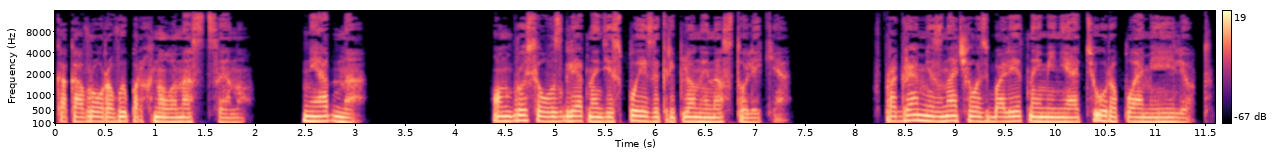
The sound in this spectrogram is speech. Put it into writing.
как Аврора выпорхнула на сцену. Не одна, он бросил взгляд на дисплей, закрепленный на столике. В программе значилась балетная миниатюра «Пламя и лед».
